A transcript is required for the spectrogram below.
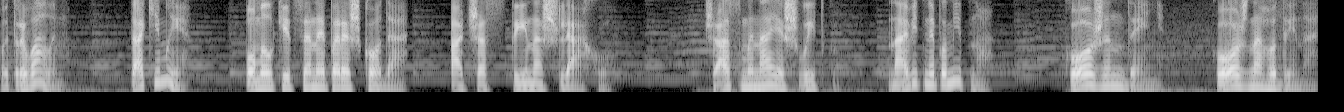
витривалим. Так і ми. Помилки це не перешкода, а частина шляху. Час минає швидко, навіть непомітно. Кожен день, кожна година,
